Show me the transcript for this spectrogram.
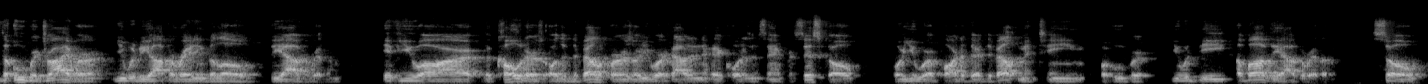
the Uber driver, you would be operating below the algorithm. If you are the coders or the developers, or you work out in the headquarters in San Francisco, or you were a part of their development team for Uber, you would be above the algorithm. So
